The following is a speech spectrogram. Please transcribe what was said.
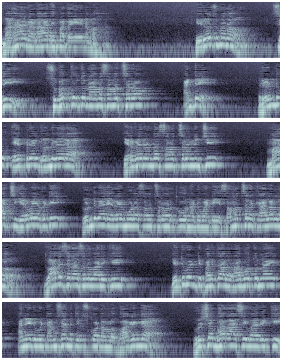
మహాగణాధిపతయే నమ. ఈరోజు మనం శ్రీ శుభకృతు నామ సంవత్సరం అంటే రెండు ఏప్రిల్ రెండు వేల ఇరవై రెండో సంవత్సరం నుంచి మార్చి ఇరవై ఒకటి రెండు వేల ఇరవై మూడో సంవత్సరం వరకు ఉన్నటువంటి సంవత్సర కాలంలో ద్వాదశ రాశుల వారికి ఎటువంటి ఫలితాలు రాబోతున్నాయి అనేటువంటి అంశాన్ని తెలుసుకోవడంలో భాగంగా వృషభ రాశి వారికి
